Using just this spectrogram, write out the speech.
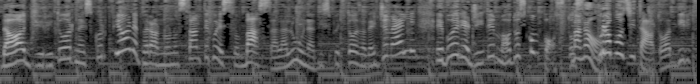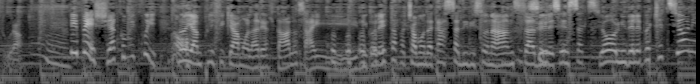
Da oggi ritorna in Scorpione, però nonostante questo basta la luna dispettosa dai gemelli e voi reagite in modo scomposto, Ma no. spropositato addirittura. Mm. I pesci, eccomi qui. No. Noi amplifichiamo la realtà, lo sai, Nicoletta, facciamo da cassa di risonanza Sì. delle sensazioni, delle percezioni.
